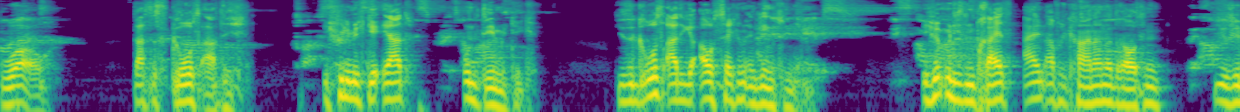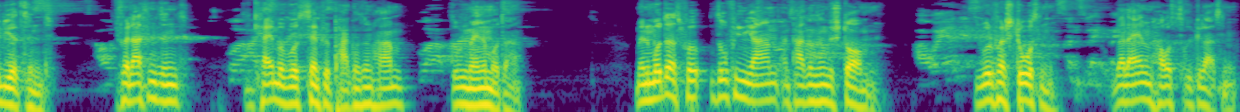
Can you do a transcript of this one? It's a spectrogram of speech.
Wow, das ist großartig. Ich fühle mich geehrt und demütig, diese großartige Auszeichnung entgegenzunehmen. Ich widme diesen Preis allen Afrikanern da draußen, die isoliert sind, die verlassen sind, die kein Bewusstsein für Parkinson haben, so wie meine Mutter. Meine Mutter ist vor so vielen Jahren an Parkinson gestorben. Sie wurde verstoßen und allein im Haus zurückgelassen.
